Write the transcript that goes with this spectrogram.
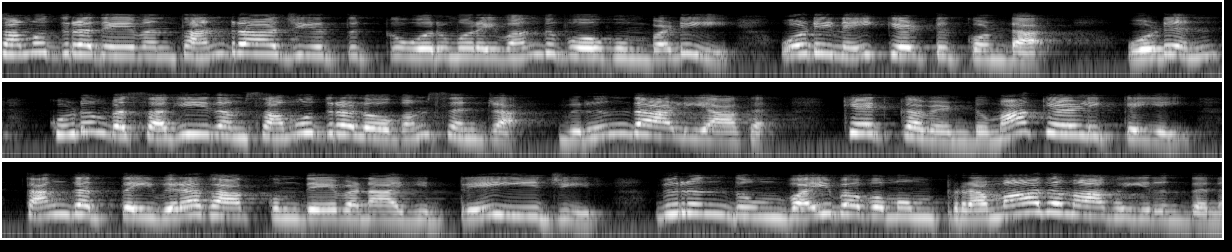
சமுத்திரதேவன் தன் ராஜ்யத்துக்கு ஒருமுறை வந்து போகும்படி ஒடினை கேட்டுக்கொண்டார் ஒடன் குடும்ப சகீதம் சமுத்திரலோகம் சென்றார் விருந்தாளியாக கேட்க வேண்டுமா கேளிக்கையை? தங்கத்தை விறகாக்கும் தேவனாயிற்றே ஈஜீர். விருந்தும் வைபவமும் பிரமாதமாக இருந்தன.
